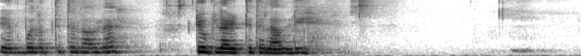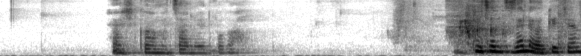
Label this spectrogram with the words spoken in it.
एक बल्ब तिथं लावलाय. ट्यूबलाईट तिथं लावली. अशी कामं चालू आहेत बघा. किचनचं झालं का किचन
